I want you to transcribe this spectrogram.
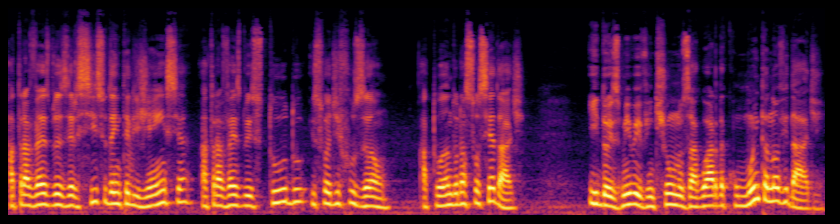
através do exercício da inteligência, através do estudo e sua difusão, atuando na sociedade. E 2021 nos aguarda com muita novidade.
